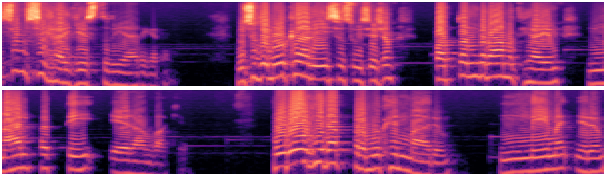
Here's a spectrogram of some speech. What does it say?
വിശംസിഹായിക്ക് സ്തുതിയായിരിക്കട്ടെ. വിശുദ്ധ ലൂക്ക യേശു സുവിശേഷം പത്തൊൻപതാം അധ്യായം നാൽപ്പത്തി ഏഴാം വാക്യം. പുരോഹിത പ്രമുഖന്മാരും നിയമജ്ഞരും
